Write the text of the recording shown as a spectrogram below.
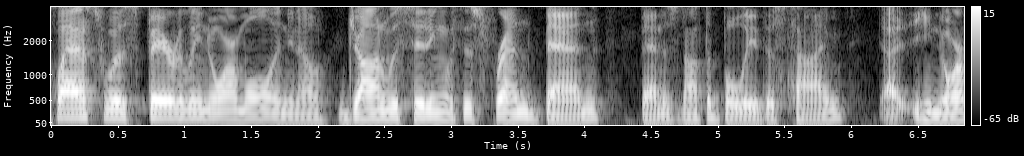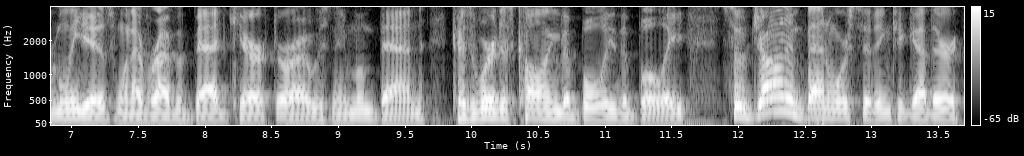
class was fairly normal and you know john was sitting with his friend ben Ben is not the bully this time. Uh, he normally is. Whenever I have a bad character, I always name him Ben because we're just calling the bully the bully. So John and Ben were sitting together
